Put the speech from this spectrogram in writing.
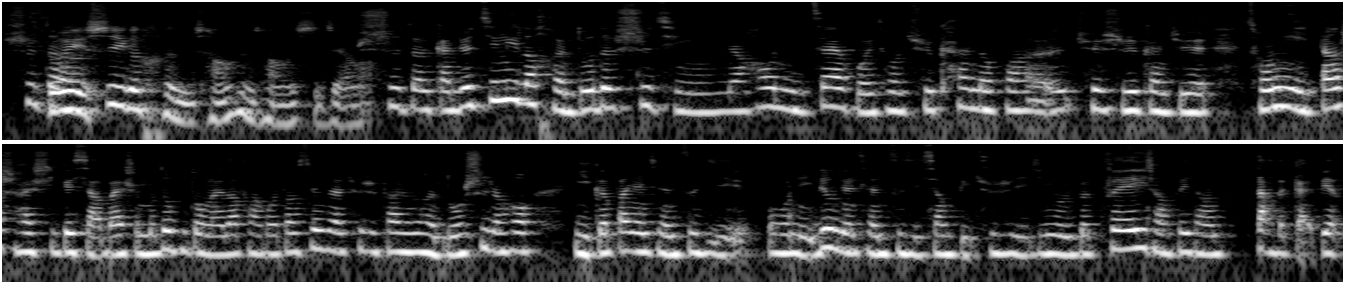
是的，所以是一个很长很长的时间了。是的，感觉经历了很多的事情，然后你再回头去看的话，确实感觉从你当时还是一个小白，什么都不懂来到法国，到现在确实发生了很多事。然后你跟八年前自己，包括你六年前自己相比，确实已经有一个非常非常大的改变。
